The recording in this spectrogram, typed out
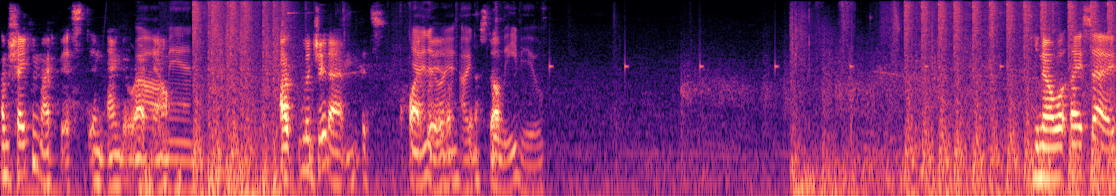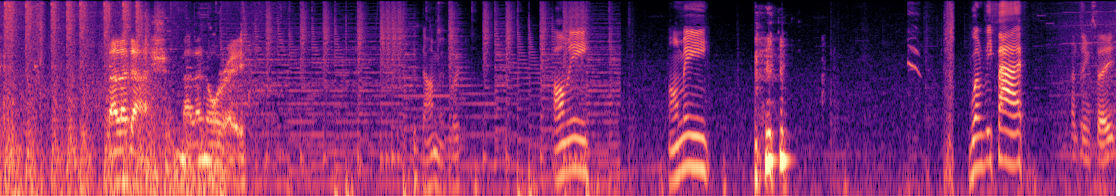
I'm shaking my fist in anger right oh now. Oh man, I legit am. It's yeah, quite I know. weird. I'm I, I stop. believe you. You know what they say? Baladash, Malanore. Good dom, Mifwick. All me. All me. One v five. Hunting site.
